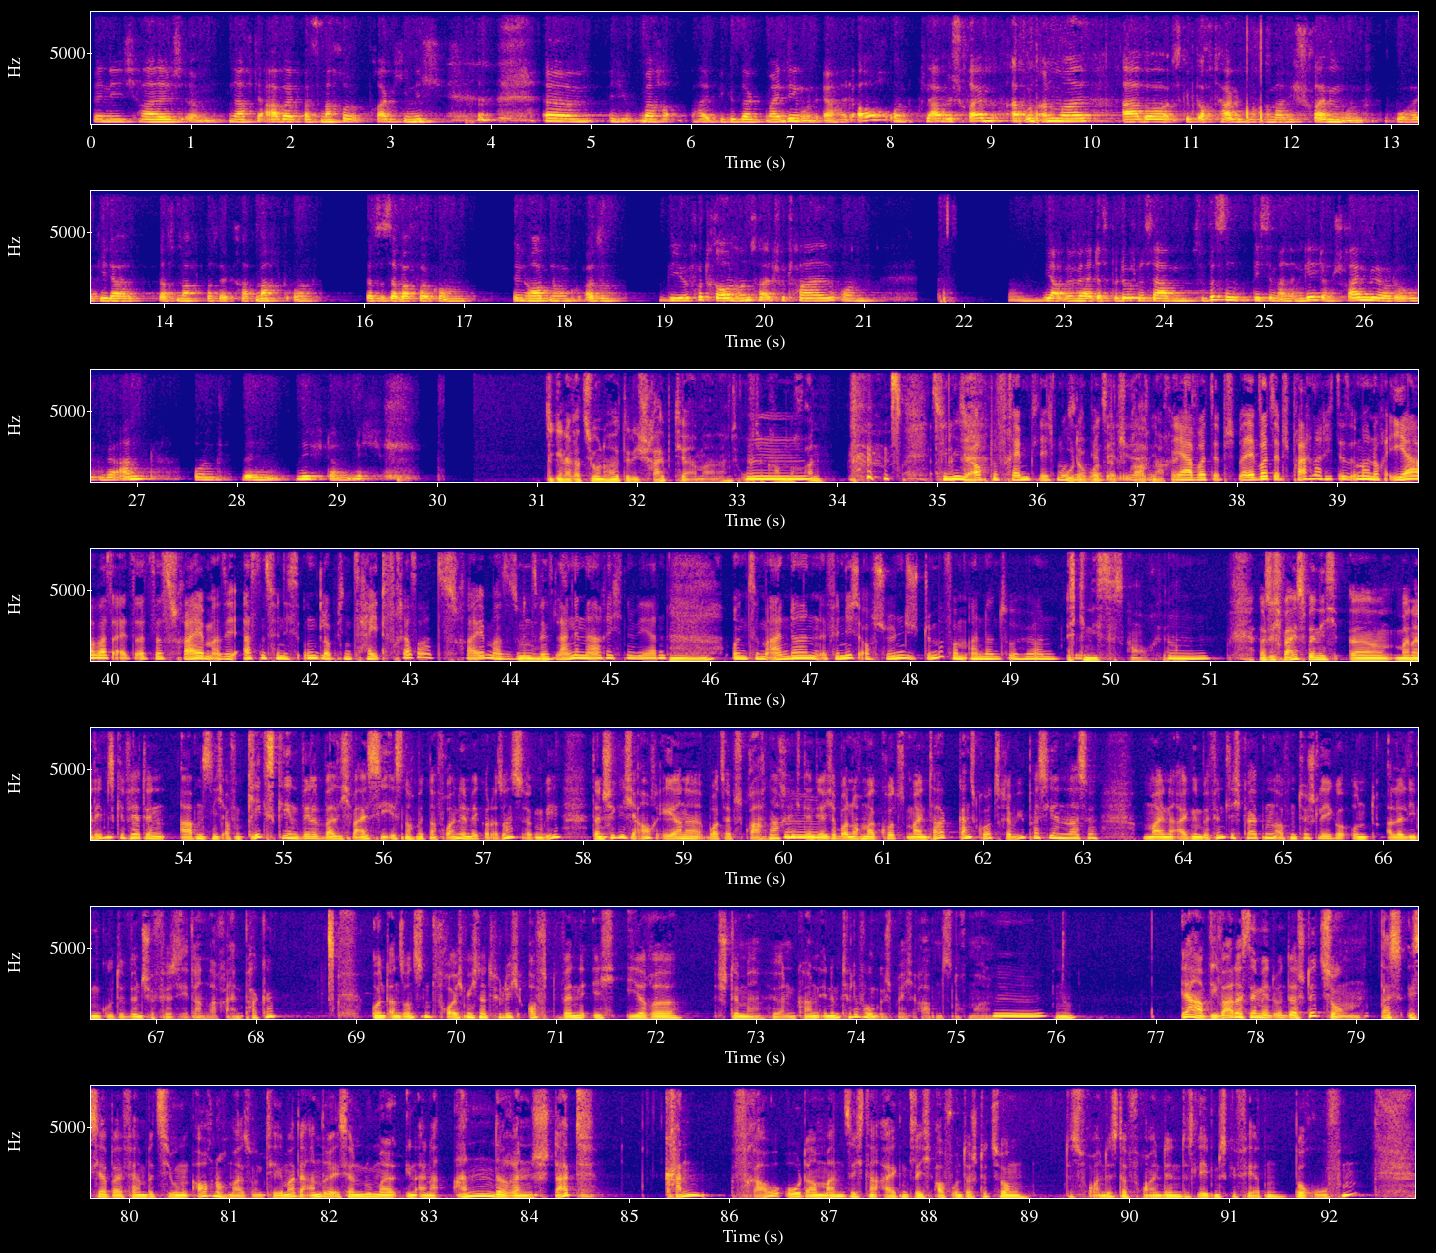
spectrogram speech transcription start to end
wenn ich halt ähm, nach der Arbeit was mache, frage ich ihn nicht. ähm, ich mache halt, wie gesagt, mein Ding und er halt auch. Und klar, wir schreiben ab und an mal, aber es gibt auch Tage, wo wir mal nicht schreiben und wo halt jeder das macht, was er gerade macht. Und das ist aber vollkommen in Ordnung. Also wir vertrauen uns halt total und ähm, ja, wenn wir halt das Bedürfnis haben zu wissen, wie es dem anderen geht, dann schreiben wir oder rufen wir an und wenn nicht, dann nicht. Die Generation heute, die schreibt ja immer, ne? die ruft ja kaum noch mhm. an. Das finde ich auch befremdlich, muss Oder ich WhatsApp-Sprachnachricht. Ja, WhatsApp-Sprachnachricht ist immer noch eher was als, als das Schreiben. Also erstens finde ich es unglaublich ein Zeitfresser, das Schreiben, also zumindest mhm. wenn es lange Nachrichten werden. Mhm. Und zum anderen finde ich es auch schön, die Stimme vom anderen zu hören. Ich genieße das auch, ja. Mhm. Also ich weiß, wenn ich äh, meiner Lebensgefährtin abends nicht auf den Keks gehen will, weil ich weiß, sie ist noch mit einer Freundin weg oder sonst irgendwie, dann schicke ich auch eher eine WhatsApp-Sprachnachricht, in der mhm. ich aber noch mal kurz meinen Tag ganz kurz Revue passieren lasse, meine eigenen Befindlichkeiten auf den Tisch lege und alle lieben gute Wünsche für Sie dann da reinpacke. Und ansonsten freue ich mich natürlich oft, wenn ich Ihre Stimme hören kann in einem Telefongespräch abends nochmal. Mhm. Ja, wie war das denn mit Unterstützung? Das ist ja bei Fernbeziehungen auch nochmal so ein Thema. Der andere ist ja nun mal in einer anderen Stadt. Kann Frau oder Mann sich da eigentlich auf Unterstützung des Freundes, der Freundin, des Lebensgefährten berufen?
